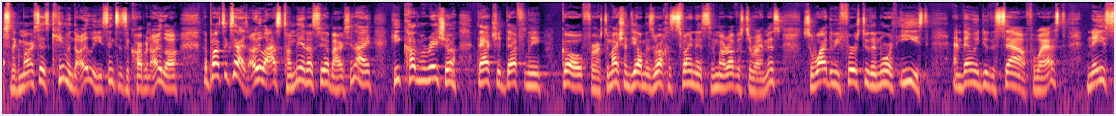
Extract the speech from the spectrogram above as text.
So the Gemara says, came in the oily, since it's a korban oila, the Pasuk says, oila as tamid asuyah bahar Sinai, he cut ratio, that should definitely go first. So why do we first do the northeast and then we do the southwest? Let's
